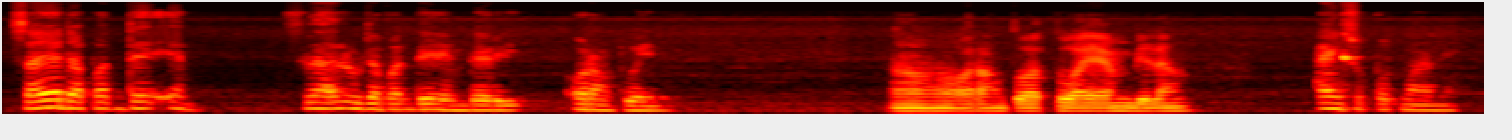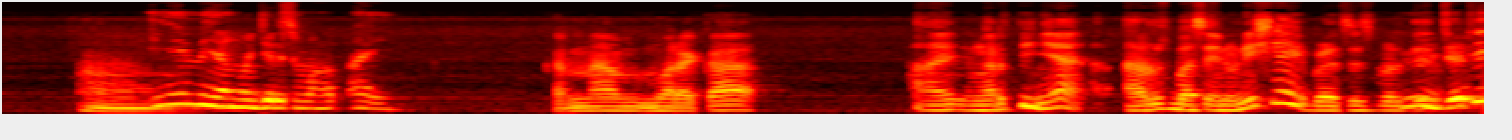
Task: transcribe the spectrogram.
Saya dapat DM. Selalu dapat DM dari orang tua ini. Oh, orang tua-tua yang bilang Aing support mana? "Hmm, Ini yang menjadi semangat Aing. karena mereka ah, ngertinya harus bahasa Indonesia ya berarti seperti Hmm, itu. jadi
